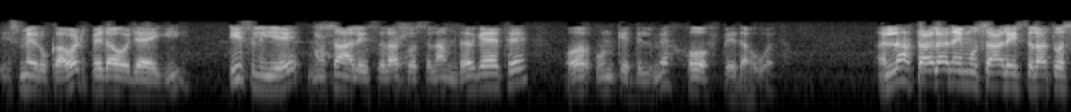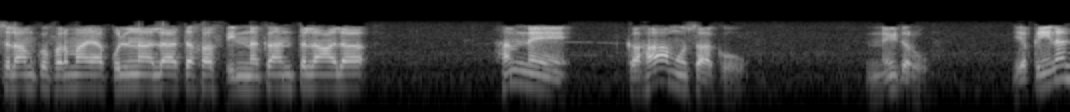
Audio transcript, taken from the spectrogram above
اس میں رکاوٹ پیدا ہو جائے گی۔ اس لیے مسا علیہ السلاۃ والسلام ڈر گئے تھے اور ان کے دل میں خوف پیدا ہوا تھا۔ اللہ تعالیٰ نے موسا علیہ السلاۃ والسلام کو فرمایا، قلنا لا تخف، انکا انت العلا۔ ہم نے کہا موسا کو، نہیں ڈرو۔ یقیناً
